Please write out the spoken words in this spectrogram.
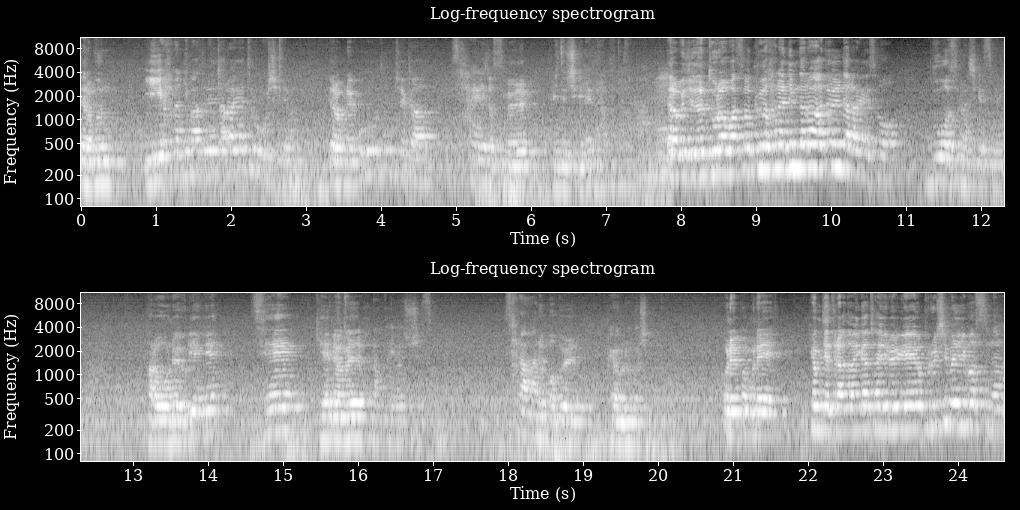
여러분 이 하나님 아들의 나라에 들어오시면 여러분의 모든 죄가 사해졌음을 믿으시기를 바랍니다. 여러분 이제는 돌아와서 그 하나님 나라 아들 나라에서 무엇을 하시겠습니까? 바로 오늘 우리에게 새 계명을 허락하여 주셨습니다. 사랑하는 법을 배우는 것입니다. 오늘 본문에 형제들아 너희가 자유를 위하여 부르심을 입었으나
